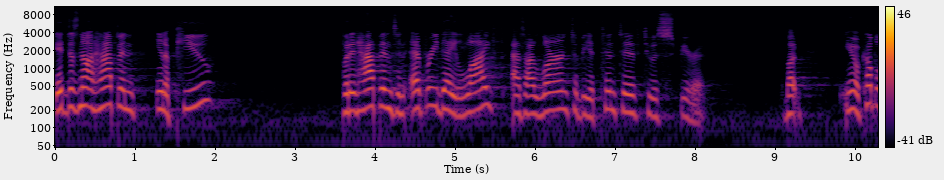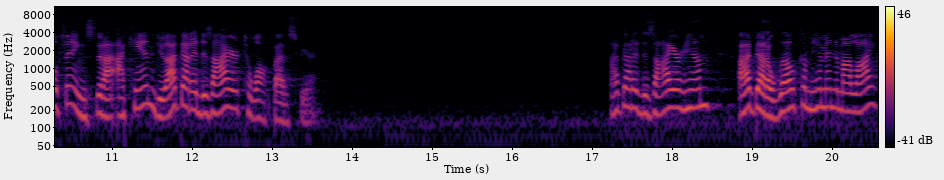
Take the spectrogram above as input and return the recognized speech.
It does not happen in a pew, but it happens in everyday life as I learn to be attentive to His Spirit. But, you know, a couple things that I, I can do. I've got a desire to walk by the Spirit. I've got to desire Him. I've got to welcome Him into my life.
